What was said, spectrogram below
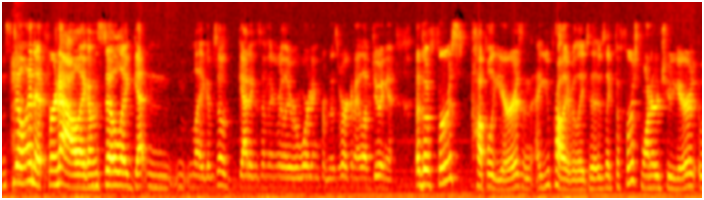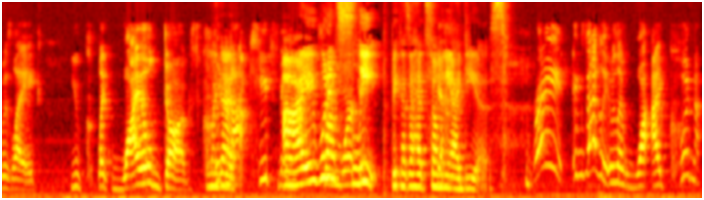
I'm still in it for now. Like I'm still like getting like I'm still getting something really rewarding from this work, and I love doing it. But the first couple years, and you probably relate to it, it was like the first one or two years, it was like you like wild dogs could oh my God. not keep me. I wouldn't sleep because I had so yeah. many ideas. Right, exactly. It was like what I could not.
